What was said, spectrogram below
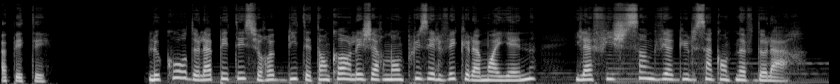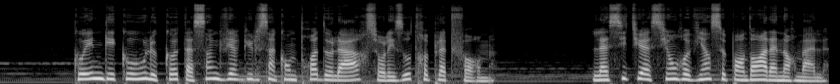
APT. Le cours de l'APT sur Upbit est encore légèrement plus élevé que la moyenne, il affiche 5,59 dollars. CoinGecko le cote à 5,53 dollars sur les autres plateformes. La situation revient cependant à la normale.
